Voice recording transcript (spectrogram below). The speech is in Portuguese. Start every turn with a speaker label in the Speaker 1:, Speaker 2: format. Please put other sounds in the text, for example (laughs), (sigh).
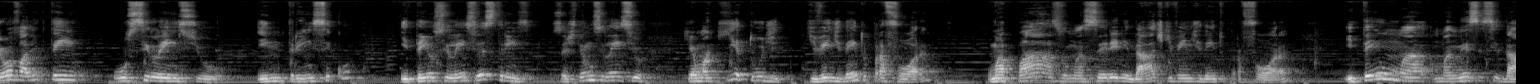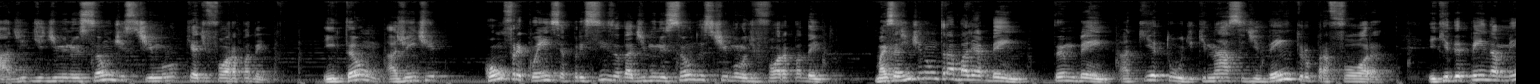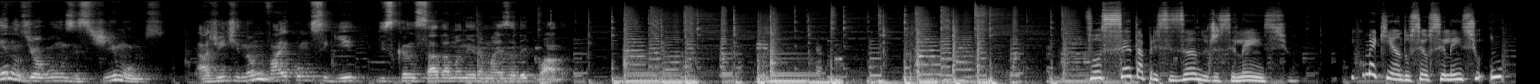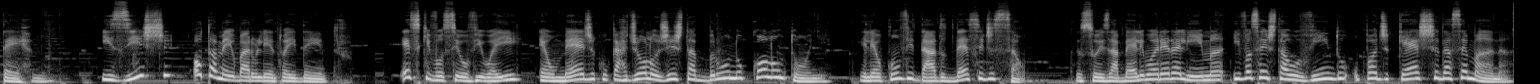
Speaker 1: eu avalio que tem o silêncio intrínseco e tem o silêncio extrínseco. Ou seja, tem um silêncio que é uma quietude que vem de dentro para fora, uma paz, uma serenidade que vem de dentro para fora, e tem uma, uma necessidade de diminuição de estímulo que é de fora para dentro. Então, a gente com frequência precisa da diminuição do estímulo de fora para dentro. Mas a gente não trabalha bem também a quietude que nasce de dentro para fora e que dependa menos de alguns estímulos, a gente não vai conseguir descansar da maneira mais adequada.
Speaker 2: Você está precisando de silêncio? E como é que anda o seu silêncio interno? Existe ou tá meio barulhento aí dentro? Esse que você ouviu aí é o médico cardiologista Bruno Colontoni. Ele é o convidado dessa edição. Eu sou Isabelle Moreira Lima e você está ouvindo o podcast da semana.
